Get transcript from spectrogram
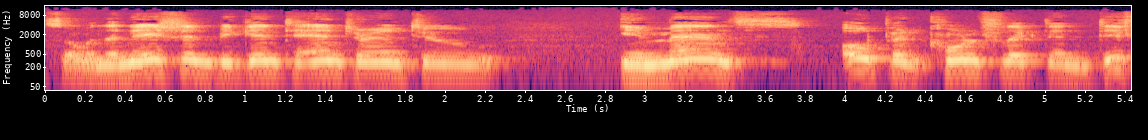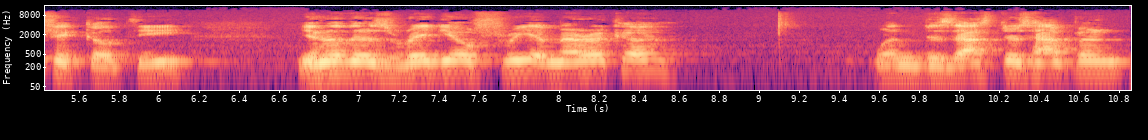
So when the nation begin to enter into immense open conflict and difficulty, you know there's Radio Free America when disasters happen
